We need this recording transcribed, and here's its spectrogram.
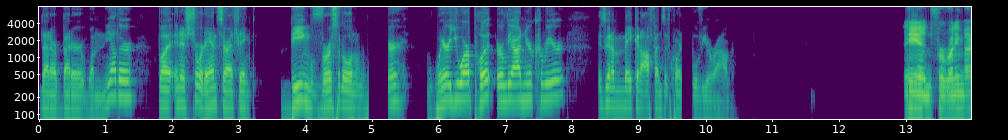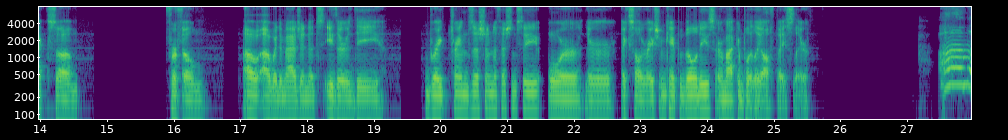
that are better one than the other, but in a short answer, I think being versatile and where where you are put early on in your career is going to make an offensive corner move you around. And for running backs, um, for film, oh, I would imagine it's either the break transition efficiency or their acceleration capabilities, or am I completely off base there? Um,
